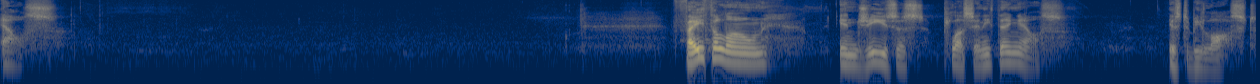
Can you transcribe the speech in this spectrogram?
else. Faith alone in Jesus plus anything else is to be lost.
